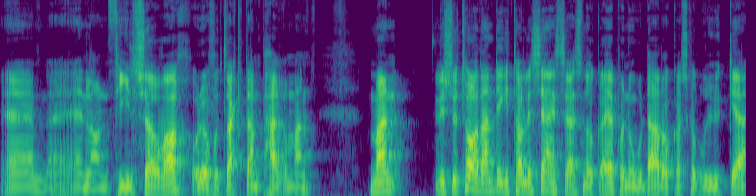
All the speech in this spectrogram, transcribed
en, en eller annen filserver, og du har fått vekk den permen. Men hvis du tar den digitaliseringsreisen dere er på nå, der dere skal bruke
